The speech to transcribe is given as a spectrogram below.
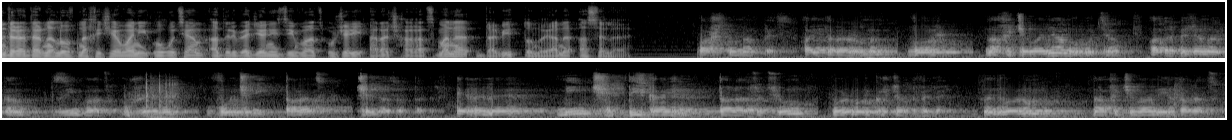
Անդրադառնալով Նախիջևանի ուղությամբ Ադրբեջանի զինված ուժերի առաջխաղացմանը Դավիթ Տոնոյանը ասել է. Պաշտոնապես հայտարարում եմ, որ Նախիջևանյան ուղությամբ ադրբեջանական զինված ուժերը ոչ մի տարածք չեն ազատագրել։ Եղել է ոչ դիրքային տարածություն, որը որ կրճատվել է։ Ընդ որում Նախիջևանի տարածք,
